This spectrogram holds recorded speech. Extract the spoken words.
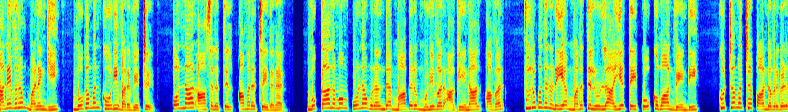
அனைவரும் வணங்கி முகமன் கூறி வரவேற்று பொன்னார் ஆசனத்தில் அமரச் செய்தனர். முக்காலமும் உணவுணர்ந்த மாபெரும் முனிவர் ஆகையினால் அவர் துருபதனுடைய மனத்திலுள்ள ஐயத்தை போக்குவான் வேண்டி குற்றமற்ற பாண்டவர்கள்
